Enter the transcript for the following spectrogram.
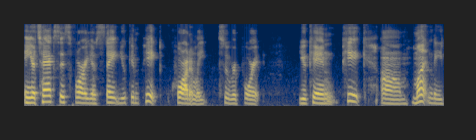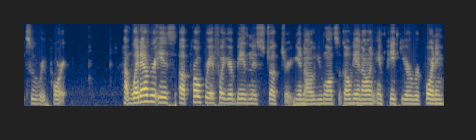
in your taxes for your state, you can pick quarterly to report. You can pick um, monthly to report. Whatever is appropriate for your business structure, you know, you want to go ahead on and pick your reporting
